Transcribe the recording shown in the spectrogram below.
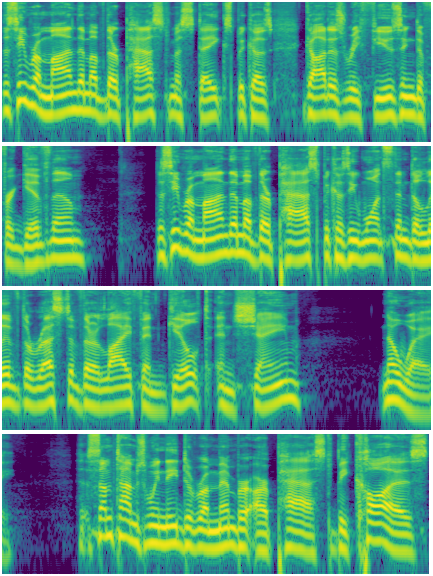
Does he remind them of their past mistakes because God is refusing to forgive them? Does he remind them of their past because he wants them to live the rest of their life in guilt and shame? No way. Sometimes we need to remember our past because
